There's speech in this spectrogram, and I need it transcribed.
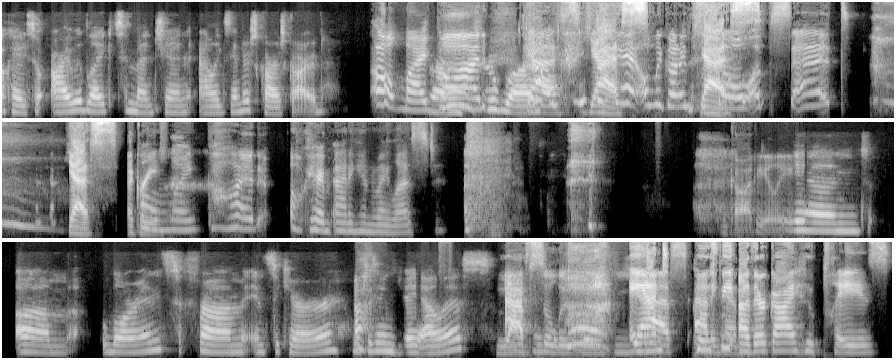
Okay, so I would like to mention Alexander Skarsgård. Oh my god. Yes, How could I forget? yes, Oh my god, I'm yes. so upset. Yes, agreed. Oh my god. Okay, I'm adding him to my list. Oh my God, Haley. And um, Lawrence from Insecure. What's his name? Jay Ellis. Yes. Absolutely. And yes. who's the him. other guy who plays?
